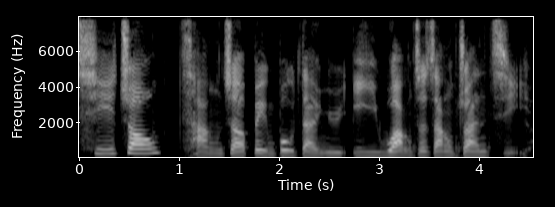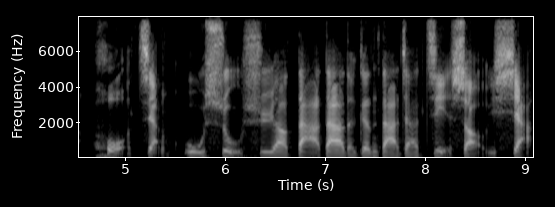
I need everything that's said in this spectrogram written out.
其中藏着并不等于遗忘。这张专辑获奖无数，需要大大的跟大家介绍一下，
